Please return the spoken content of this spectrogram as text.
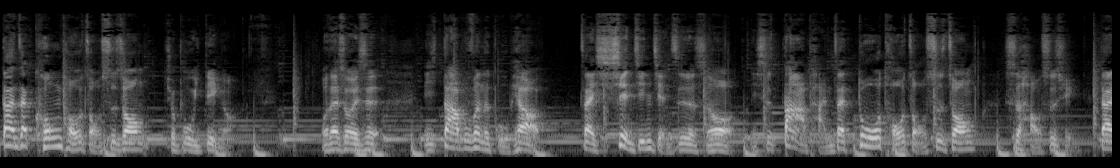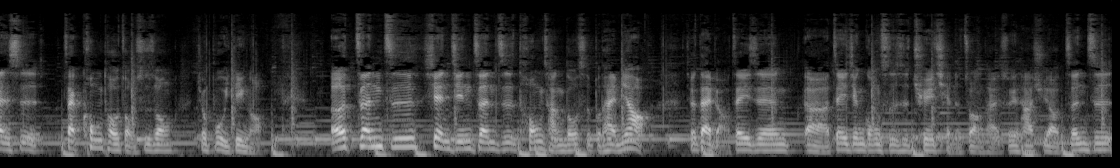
但在空头走势中就不一定哦。我再说一次，你大部分的股票在现金减资的时候，你是大盘在多头走势中是好事情，但是在空头走势中就不一定哦。而增资现金增资通常都是不太妙。就代表这一间呃这一间公司是缺钱的状态，所以它需要增资。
